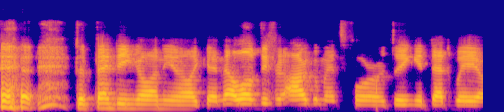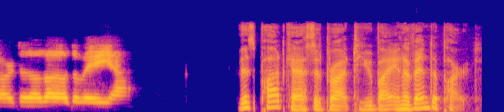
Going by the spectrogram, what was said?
depending on, you know, like and a lot of different arguments for doing it that way or the, the other way. Yeah. This podcast is brought to you by an event apart.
